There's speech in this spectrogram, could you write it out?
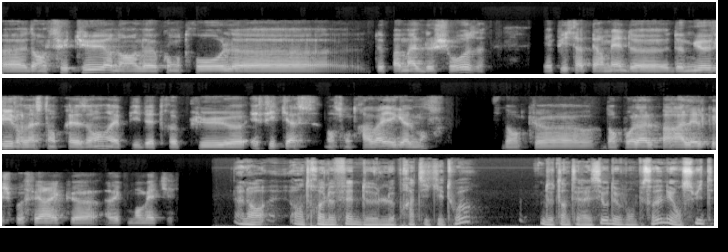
euh, dans le futur, dans le contrôle euh, de pas mal de choses. Et puis, ça permet de, de mieux vivre l'instant présent et puis d'être plus euh, efficace dans son travail également. Donc, euh, donc voilà le parallèle que je peux faire avec, euh, avec mon métier. Alors, entre le fait de le pratiquer toi, de t'intéresser au développement personnel et ensuite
